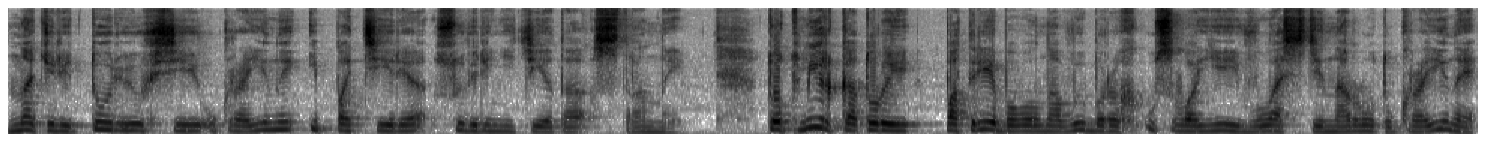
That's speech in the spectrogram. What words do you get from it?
на территорию всей Украины и потеря суверенитета страны. Тот мир, который потребовал на выборах у своей власти народ Украины,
